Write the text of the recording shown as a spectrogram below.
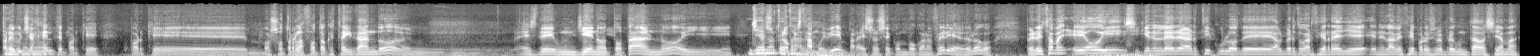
Pero hay mucha gente porque porque vosotros la foto que estáis dando mm, es de un lleno total, ¿no? Y lleno que está muy bien, para eso se convoca una feria, desde luego. Pero esta eh, hoy, si quieren leer el artículo de Alberto García Reyes en el ABC, por eso le preguntaba, se llama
